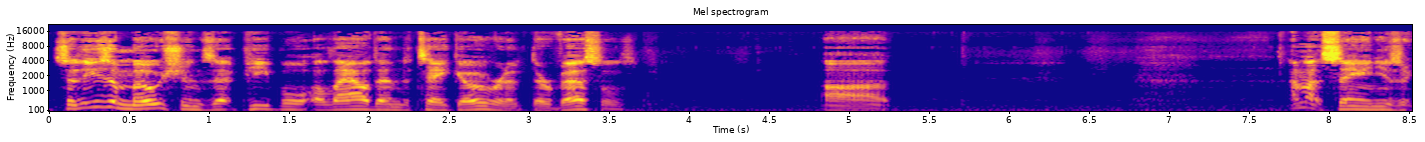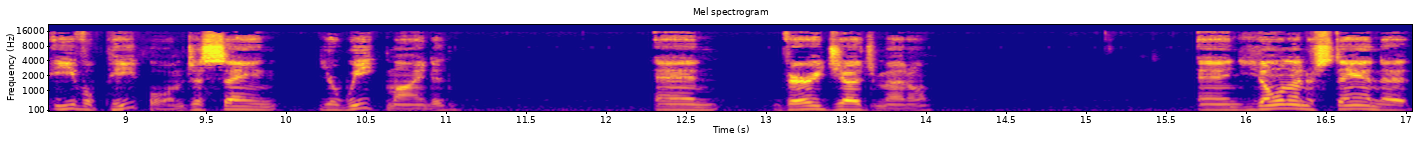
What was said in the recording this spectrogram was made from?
So these emotions that people allow them to take over their vessels, uh, I'm not saying these are evil people. I'm just saying you're weak minded and very judgmental. And you don't understand that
